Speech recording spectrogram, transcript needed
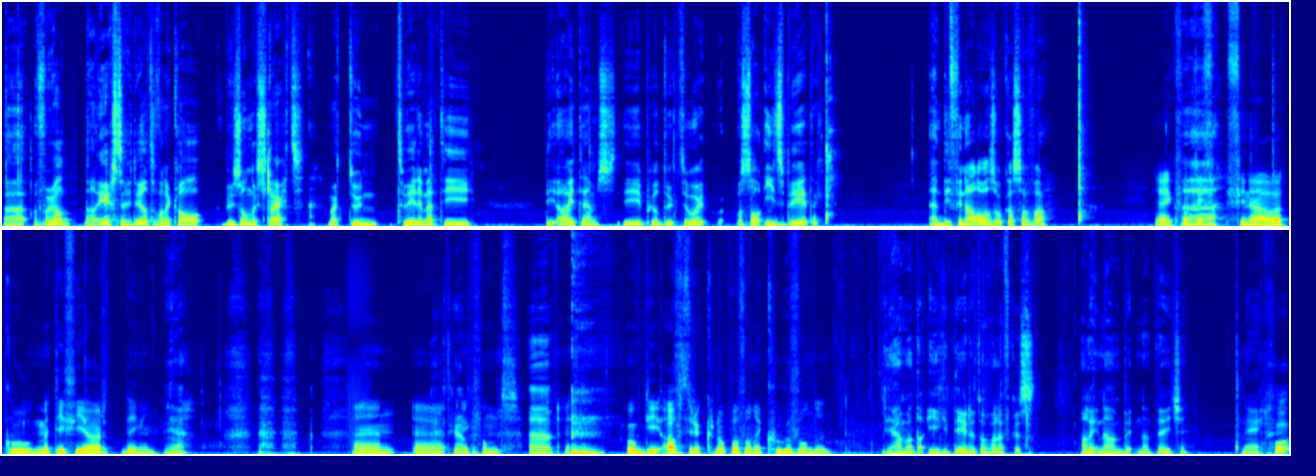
eh, vooral dat eerste gedeelte vond ik al bijzonder slecht. Maar toen het tweede met die, die items, die producten, wa- was al iets beter. En die finale was ook al sava. Ja, ik vond die Eh. finale wel cool met die VR-dingen. Ja. En eh, ik vond Eh, ook die afdrukknoppen vond ik goed gevonden. ja, maar dat irriteerde toch wel even. Alleen na een, na een tijdje. Nee? Goh,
